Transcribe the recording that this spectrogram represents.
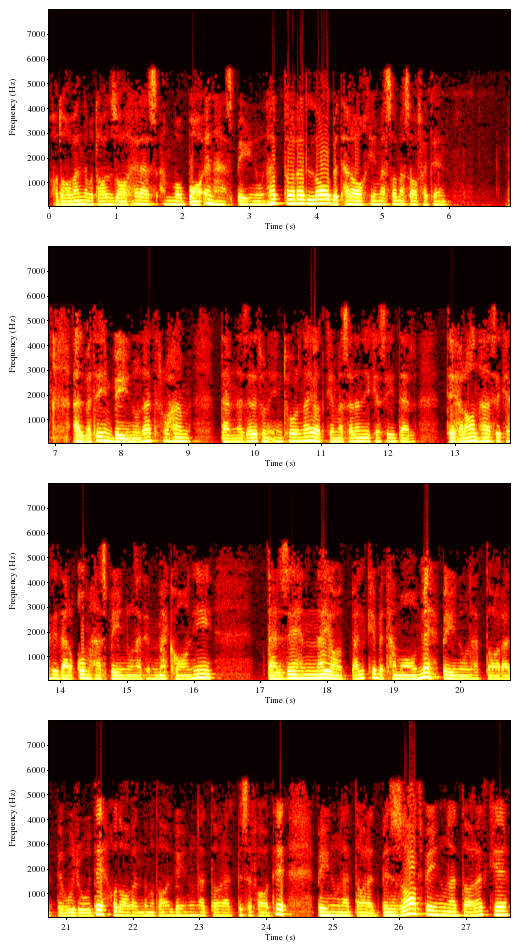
خداوند متعال ظاهر است اما بائن هست بینونت دارد لا به تراخی مسا مسافتن. البته این بینونت رو هم در نظرتون اینطور نیاد که مثلا یک کسی در تهران هست کسی در قم هست بینونت مکانی در ذهن نیاد بلکه به تمامه بینونت دارد به وجوده خداوند متعال بینونت دارد به صفاته بینونت دارد به ذات بینونت دارد که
